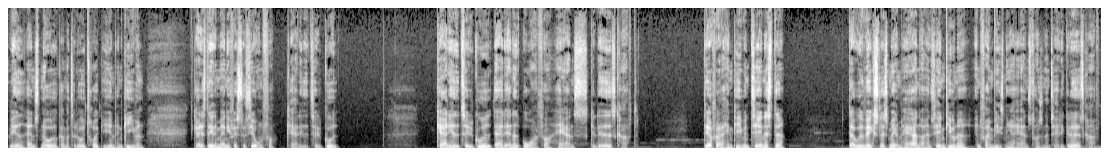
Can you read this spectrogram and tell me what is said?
ved hans nåde kommer til udtryk i en hengiven, kaldes denne manifestation for kærlighed til Gud. Kærlighed til Gud er et andet ord for Herrens glædeskraft. Derfor er hengiven tjeneste, der udveksles mellem Herren og hans hengivne, en fremvisning af Herrens transcendentale glædeskraft.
